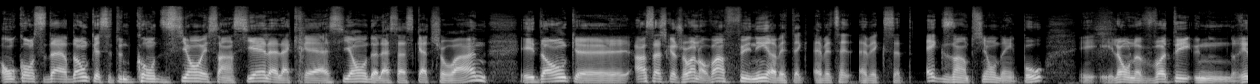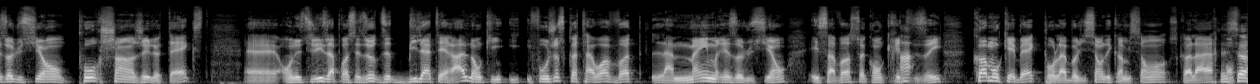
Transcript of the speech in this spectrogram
on considère donc que c'est une condition essentielle à la création de la Saskatchewan. Et donc, euh, en Saskatchewan, on va en finir avec, avec, cette- avec cette exemption d'impôt. Et, et là, on a voté une résolution pour changer le texte. Euh, on utilise la procédure dite bilatérale. Donc, il, il faut juste qu'Ottawa vote la même résolution et ça va se concrétiser, comme au Québec pour l'abolition des commissions scolaires Ça.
